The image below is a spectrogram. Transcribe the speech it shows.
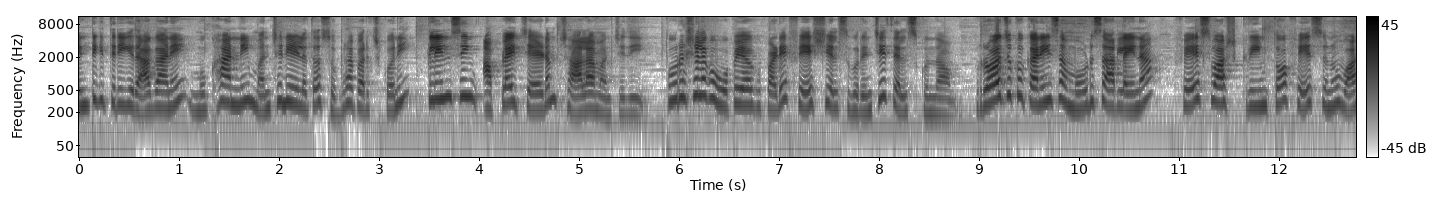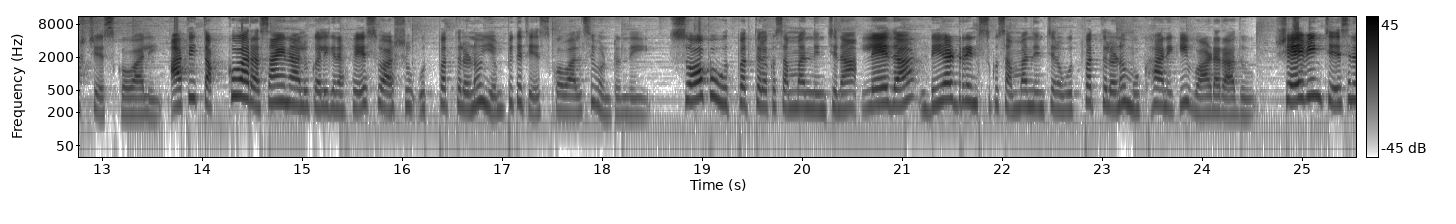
ఇంటికి తిరిగి రాగానే ముఖాన్ని మంచినీళ్ళతో శుభ్రపరచుకొని క్లీన్సింగ్ అప్లై చేయడం చాలా మంచిది. పురుషులకు ఉపయోగపడే ఫేషియల్స్ గురించి తెలుసుకుందాం. రోజుకు కనీసం మూడు సార్లైనా ఫేస్ వాష్ క్రీమ్తో ఫేస్ను వాష్ చేసుకోవాలి. అతి తక్కువ రసాయనాలు కలిగిన ఫేస్ వాష్ ఉత్పత్తులను ఎంపిక చేసుకోవాల్సి ఉంటుంది. సోపు ఉత్పత్తులకు సంబంధించిన లేదా డియోడ్రెంట్స్కు సంబంధించిన ఉత్పత్తులను ముఖానికి వాడరాదు. షేవింగ్ చేసిన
